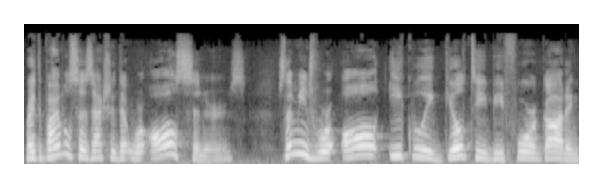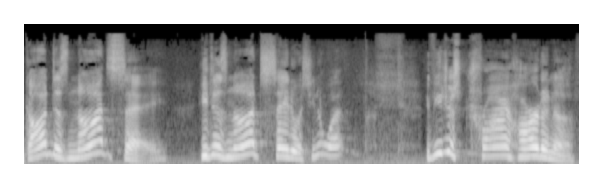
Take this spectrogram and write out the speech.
Right? The Bible says actually that we're all sinners. So that means we're all equally guilty before God. And God does not say, He does not say to us, you know what? If you just try hard enough,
